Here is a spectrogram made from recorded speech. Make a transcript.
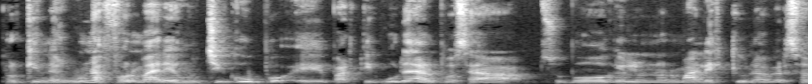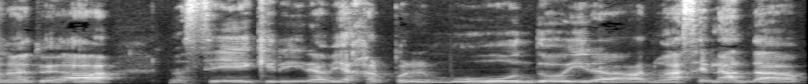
porque en alguna forma eres un chico eh, particular, o sea, supongo que lo normal es que una persona de tu edad, no sé, quiere ir a viajar por el mundo, ir a Nueva Zelanda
